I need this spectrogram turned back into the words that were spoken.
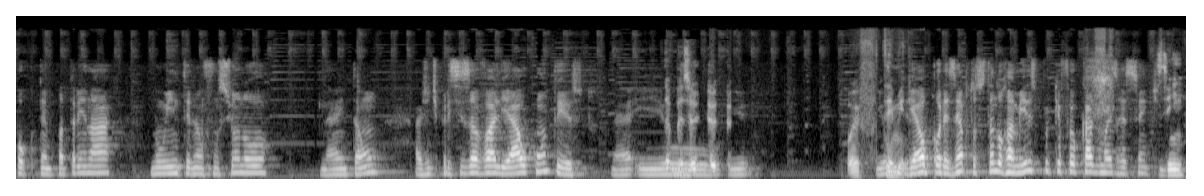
Pouco tempo para treinar. No Inter não funcionou. Né? Então, a gente precisa avaliar o contexto. Né? E, não, o, eu, eu... e e o Miguel, por exemplo, estou citando o Ramires porque foi o caso mais recente. Sim.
